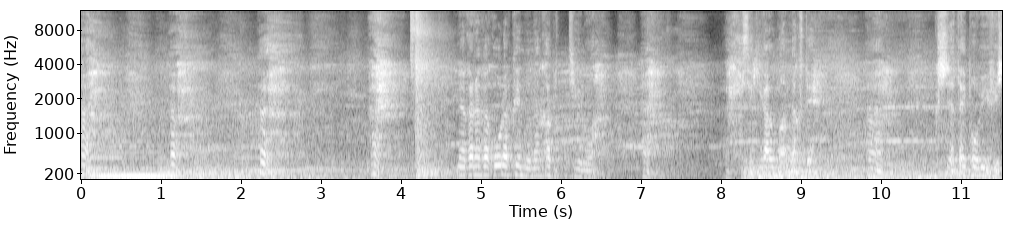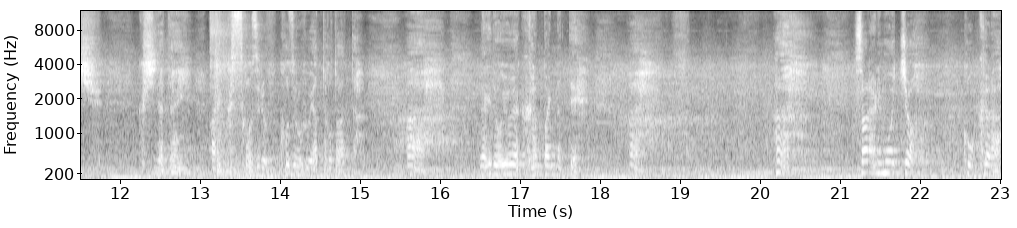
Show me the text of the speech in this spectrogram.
あはあ。なかなか後楽園の中日っていうのは、席が埋まんなくて、串田対ボビー・フィッシュ串田対アレックス・コズロフコズロフやったことあった。だけどようやく完売になってさらにもう一丁ここから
